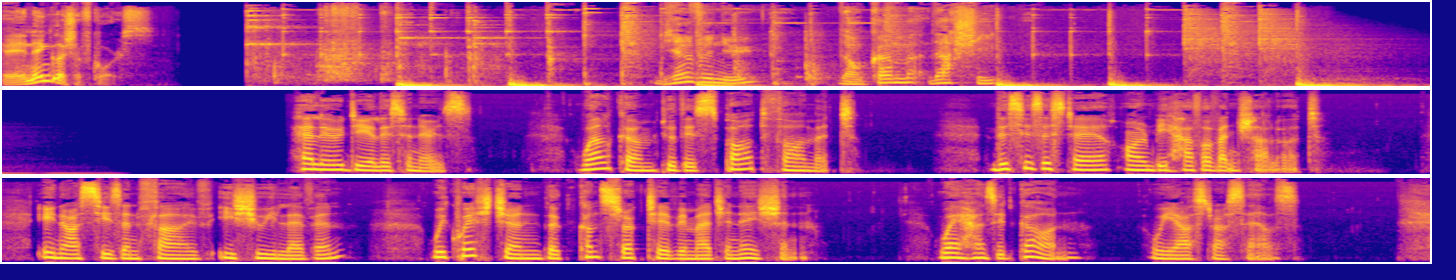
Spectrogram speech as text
In English, of course. Bienvenue dans Com d'Archi. Hello, dear listeners. Welcome to this spot format. This is Esther on behalf of Anne Charlotte. In our season 5, issue 11, we questioned the constructive imagination. Where has it gone? We asked ourselves.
